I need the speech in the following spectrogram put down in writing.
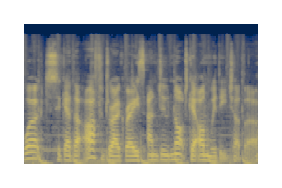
worked together after Drag Race and do not get on with each other.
